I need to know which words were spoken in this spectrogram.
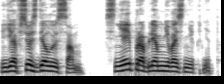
«Я все сделаю сам. С ней проблем не возникнет».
